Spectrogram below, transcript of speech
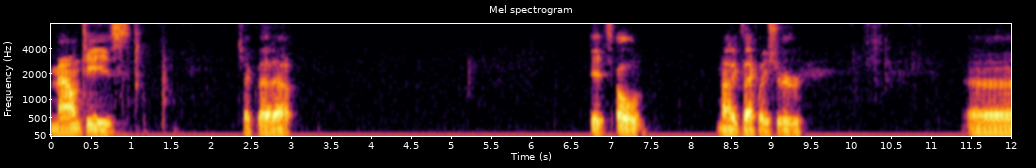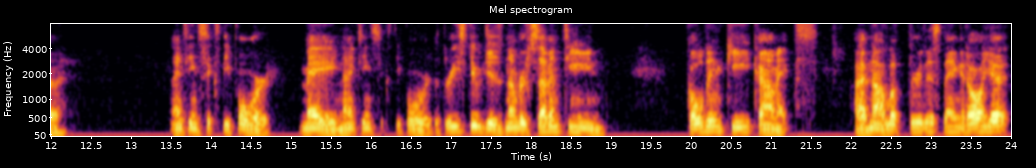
Mounties. Check that out. It's old. Not exactly sure. Uh, 1964. May 1964. The Three Stooges, number 17. Golden Key Comics. I have not looked through this thing at all yet.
